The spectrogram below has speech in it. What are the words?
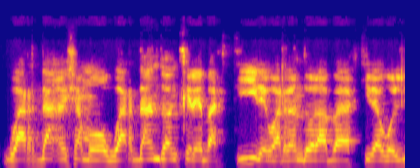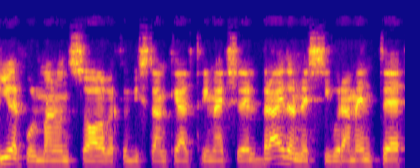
guarda, diciamo, guardando anche le partite, guardando la partita con Liverpool, ma non solo, perché ho visto anche altri match del Brighton, è sicuramente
